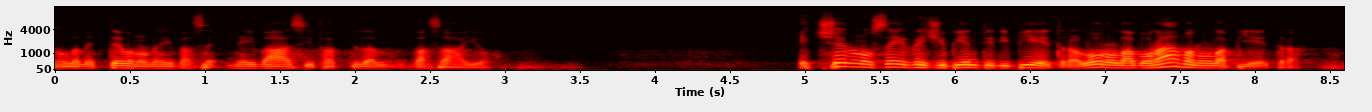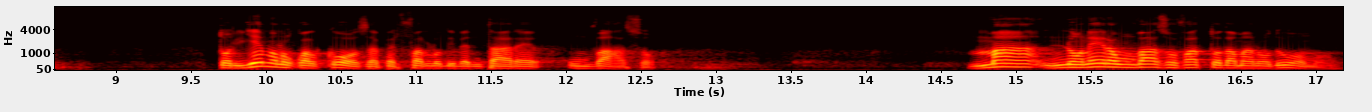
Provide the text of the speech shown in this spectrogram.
non la mettevano nei, vasi, nei vasi fatti dal vasaio. E c'erano sei recipienti di pietra, loro lavoravano la pietra, toglievano qualcosa per farlo diventare un vaso, ma non era un vaso fatto da mano d'uomo.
